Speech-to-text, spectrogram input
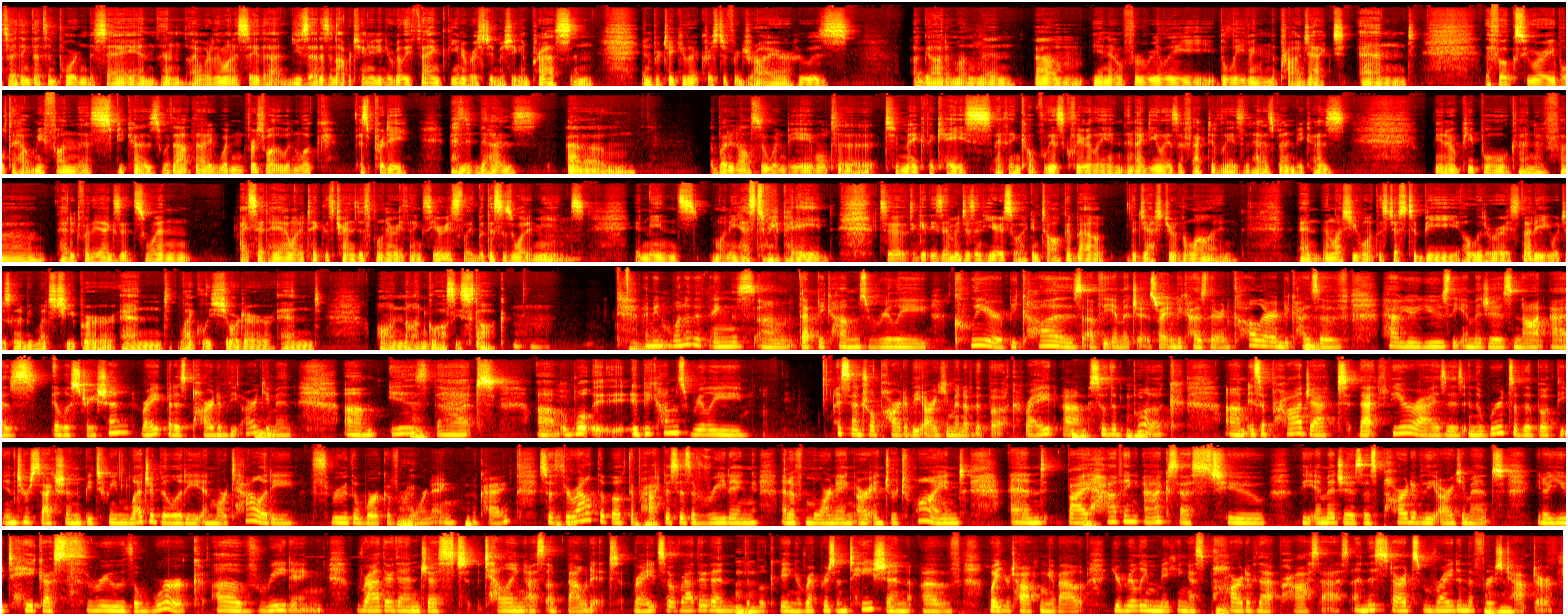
So I think that's important to say, and, and I really want to say that, use that as an opportunity to really thank the University of Michigan Press, and in particular Christopher Dreyer, who is a god among men, um, you know, for really believing in the project and the folks who were able to help me fund this. Because without that, it wouldn't. First of all, it wouldn't look as pretty as it does. Um, but it also wouldn't be able to to make the case i think hopefully as clearly and, and ideally as effectively as it has been because you know people kind of uh, headed for the exits when i said hey i want to take this transdisciplinary thing seriously but this is what it means. It means money has to be paid to to get these images in here so i can talk about the gesture of the line. And unless you want this just to be a literary study which is going to be much cheaper and likely shorter and on non-glossy stock mm-hmm. I mean, one of the things um, that becomes really clear because of the images, right? And because they're in color and because mm. of how you use the images not as illustration, right? But as part of the hmm. argument, mm. um, is mm. that, um, well, it, it becomes really a central part of the argument of the book, right? Um, mm-hmm. So the mm-hmm. book um, is a project that theorizes, in the words of the book, the intersection between legibility and mortality through the work of right. mourning. Mm-hmm. Okay. So mm-hmm. throughout the book, the mm-hmm. practices of reading and of mourning are intertwined. And by having access to the images as part of the argument, you know, you take us through the work of reading rather than just telling us about it, right? So rather than mm-hmm. the book being a representation of what you're talking about, you're really making us part of that process. And this starts right in the 1st mm-hmm. chapter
